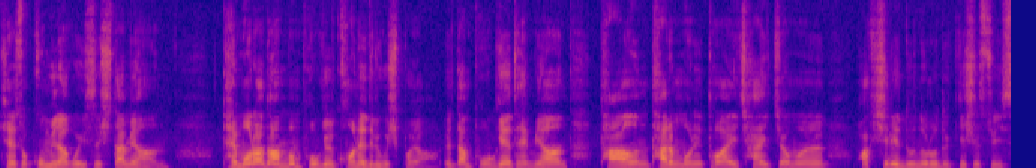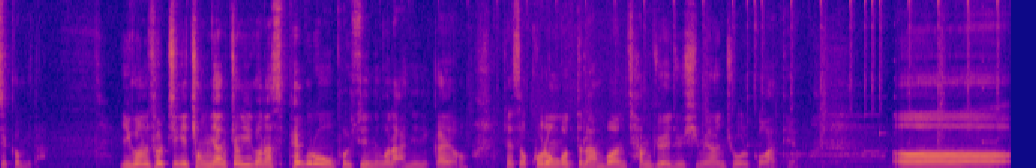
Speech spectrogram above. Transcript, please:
계속 고민하고 있으시다면 데모라도 한번 보길 권해드리고 싶어요. 일단 보게 되면 다음 다른 모니터와의 차이점을 확실히 눈으로 느끼실 수 있을 겁니다. 이거는 솔직히 정량적이거나 스펙으로 볼 수 있는 건 아니니까요. 그래서 그런 것들을 한번 참조해 주시면 좋을 것 같아요. 어,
